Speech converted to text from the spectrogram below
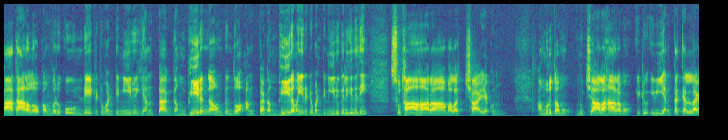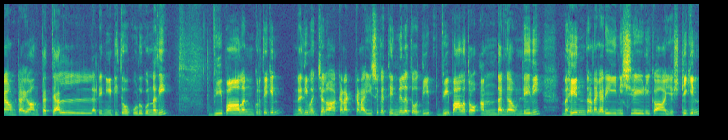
పాతాళలోకం వరకు ఉండేటటువంటి నీరు ఎంత గంభీరంగా ఉంటుందో అంత గంభీరమైనటువంటి నీరు కలిగినది సుధాహారామల ఛాయకున్ అమృతము ముత్యాలహారము ఇటు ఇవి ఎంత తెల్లగా ఉంటాయో అంత తెల్లటి నీటితో కూడుకున్నది. ద్వీపాలంకృతికిన్ నది మధ్యలో అక్కడక్కడ ఇసుక తెన్నెలతో దీప్ ద్వీపాలతో అందంగా ఉండేది. మహేంద్రనగరీ నిశ్రేణికా యష్టికిన్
